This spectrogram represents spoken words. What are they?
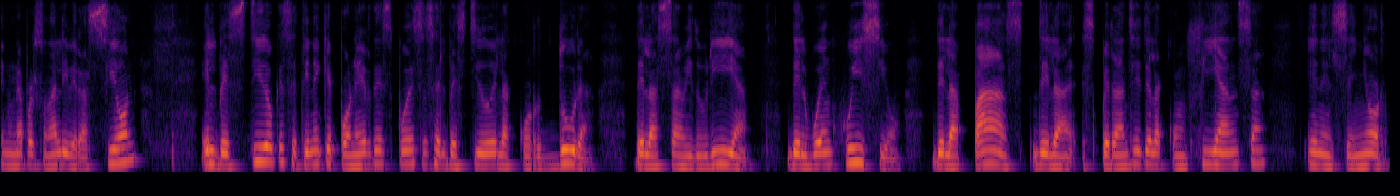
en una persona liberación, el vestido que se tiene que poner después es el vestido de la cordura, de la sabiduría, del buen juicio, de la paz, de la esperanza y de la confianza en el Señor.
